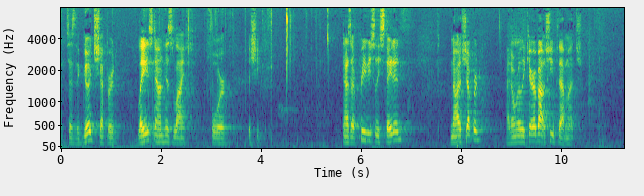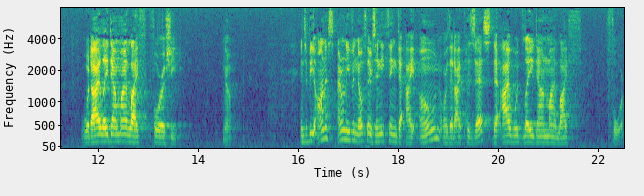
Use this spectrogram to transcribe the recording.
It says the good shepherd lays down his life for the sheep. Now, as I've previously stated, not a shepherd. I don't really care about sheep that much. Would I lay down my life for a sheep? No. And to be honest, I don't even know if there's anything that I own or that I possess that I would lay down my life for.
